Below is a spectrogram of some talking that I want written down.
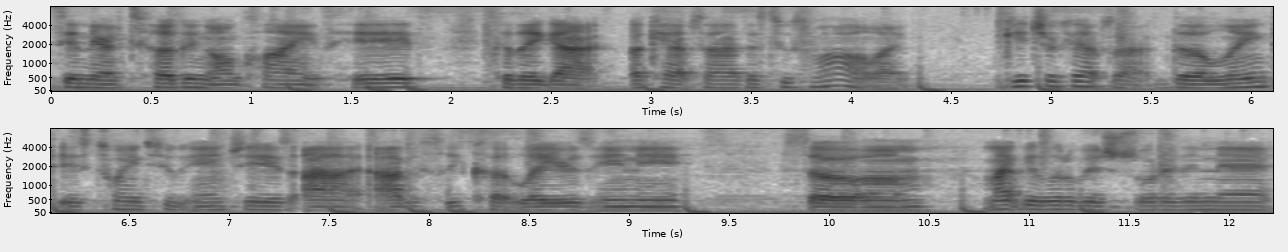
sitting there tugging on clients heads because they got a cap size that's too small. Like get your cap size. The length is 22 inches. I obviously cut layers in it. So um might be a little bit shorter than that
